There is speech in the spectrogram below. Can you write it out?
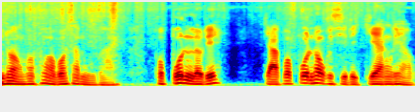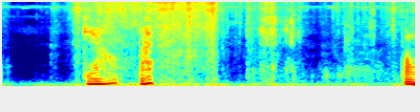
พี่น้องพ่อพ่อบ่ซ้ำนี่บายพอปุ้นแล้วเดิจากพอปุ้นเฮาก็สิได้แกงแล้ว แก้วไปต้อง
